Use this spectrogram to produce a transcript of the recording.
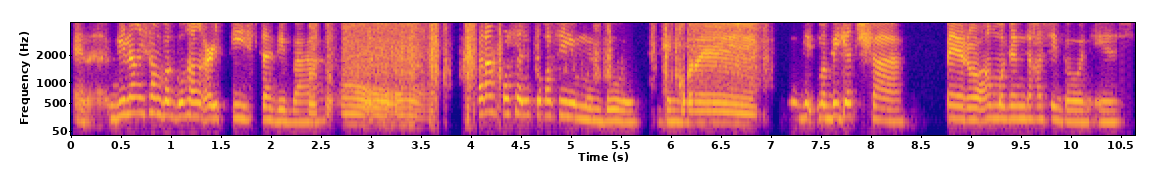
And uh, bilang isang baguhang artista, di ba? Totoo, oo, oo. Parang pasan ko kasi yung mundo. Ganyan. Correct. Mabi- Mabigat siya. Pero ang maganda kasi doon is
